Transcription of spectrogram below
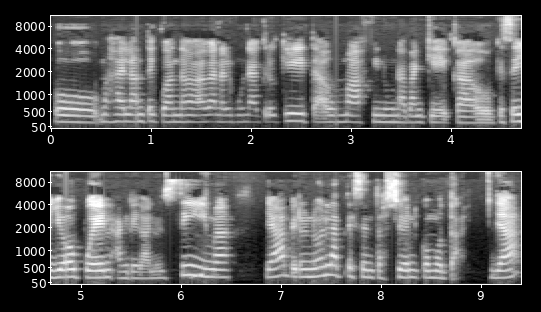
o más adelante cuando hagan alguna croqueta, un muffin, una panqueca, o qué sé yo, pueden agregarlo encima, ¿ya? Pero no en la presentación como tal. ¿ya?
